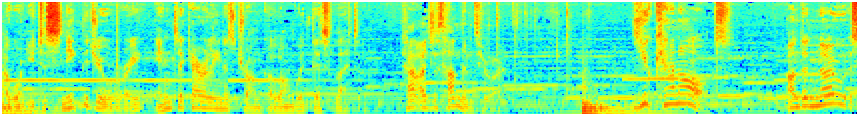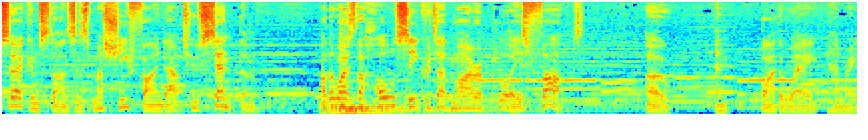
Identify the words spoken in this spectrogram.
I want you to sneak the jewellery into Karolina's trunk along with this letter. Can't I just hand them to her? You cannot! Under no circumstances must she find out who sent them. Otherwise, the whole secret admirer ploy is fucked. Oh, and by the way, Henry,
